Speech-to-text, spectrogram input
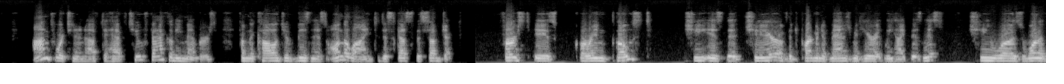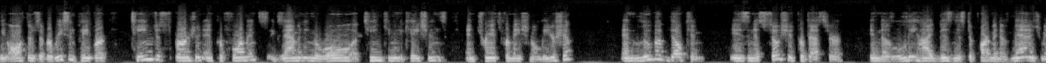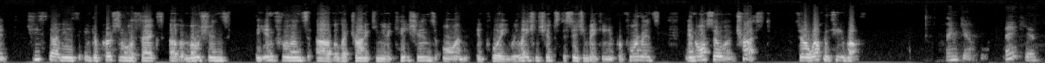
I'm fortunate enough to have two faculty members from the College of Business on the line to discuss the subject. First is Corinne Post. She is the chair of the Department of Management here at Lehigh Business. She was one of the authors of a recent paper Team Dispersion and Performance, examining the role of team communications and transformational leadership. And Luba Belkin is an associate professor in the Lehigh Business Department of Management. She studies interpersonal effects of emotions, the influence of electronic communications on employee relationships, decision making, and performance, and also trust. So, welcome to you both. Thank you. Thank you.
